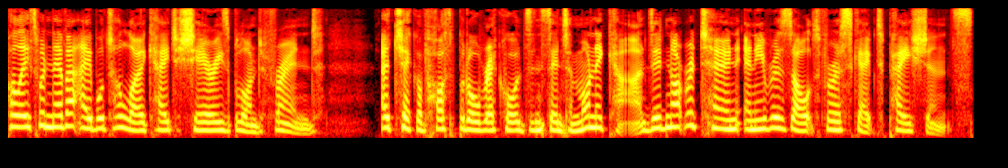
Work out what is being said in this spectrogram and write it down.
police were never able to locate Sherry's blonde friend. A check of hospital records in Santa Monica did not return any results for escaped patients.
